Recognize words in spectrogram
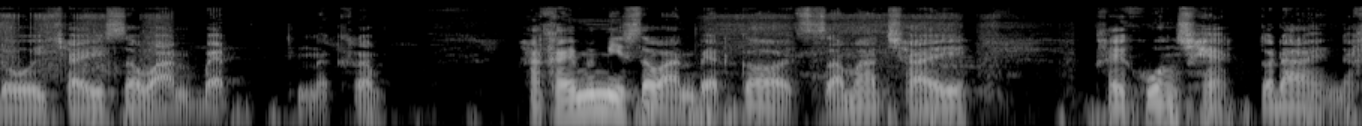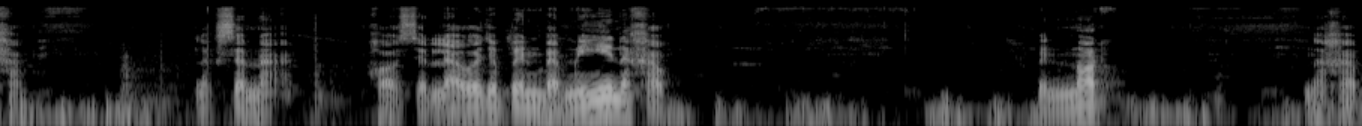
โดยใช้สว่านแบต นะครับ หากใครไม่มีสว่านแบตก็สามารถใช้ไขควงแฉกก็ได้นะครับ ลักษณะพอเสร็จแล้วก็จะเป็นแบบนี้นะครับ เป็นน็อตนะครับ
